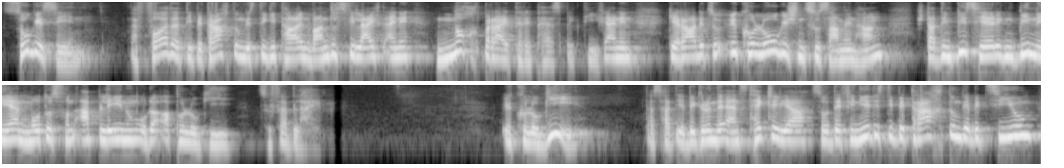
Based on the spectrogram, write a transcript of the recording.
So gesehen erfordert die Betrachtung des digitalen Wandels vielleicht eine noch breitere Perspektive, einen geradezu ökologischen Zusammenhang, statt im bisherigen binären Modus von Ablehnung oder Apologie zu verbleiben. Ökologie, das hat ihr Begründer Ernst Haeckel ja so definiert, ist die Betrachtung der Beziehung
